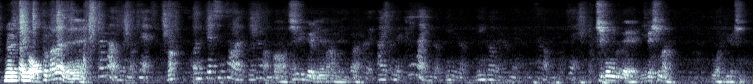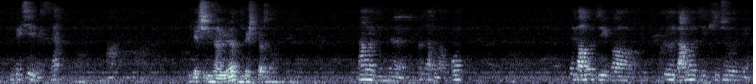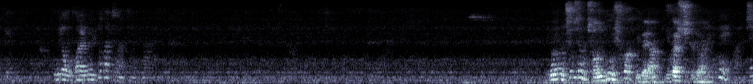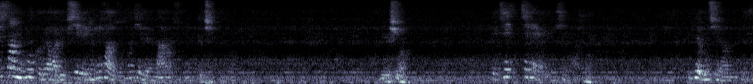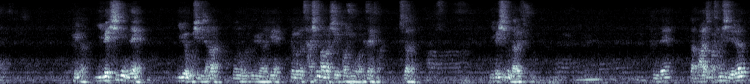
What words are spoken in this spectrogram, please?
그냥 일단 이거 어플 깔아야 돼. 상관없는 거지? 어? 언제 신청하는 그 상관없는 거? 어, 12개월 이내만 하면 되니까. 그, 아니 근데 통화 임금, 임금, 임금을 그러면 상관없는 거지? 기본급에 210만 원. 우와, 210. 210이 백스야? 아 210 이상이면 210까지 나와. 나머지는 끝나고 나고 근데 나머지가 그 나머지 기준이 어떻게 우리가 똑같지 않잖아 이거는 출산 전후 휴가 급여야. 육아 휴직 급여 아니고. 그러니까 출산 후 급여가 60일은 회사가 주고 30일은 나라가 주고 그렇지. 210만 원. 그게 최, 최대가 210만 250이라는 회사에서 그러니까 210인데 250이잖아. 너는 월급이 만약에 그러면 40만 원씩을 더 주는 거야 회사에서 주다가 210은 나라에서 주고. 근데 나 마지막 30일은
